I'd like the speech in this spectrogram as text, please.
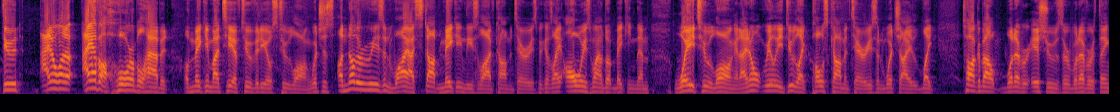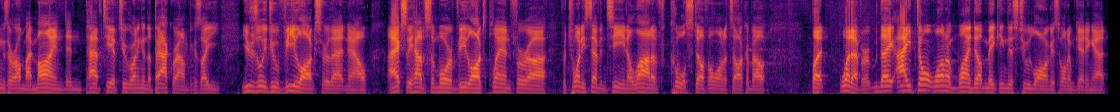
dude, I don't want to- I have a horrible habit of making my TF2 videos too long, which is another reason why I stopped making these live commentaries, because I always wound up making them way too long, and I don't really do, like, post-commentaries in which I, like, talk about whatever issues or whatever things are on my mind and have TF2 running in the background, because I usually do vlogs for that now. I actually have some more vlogs planned for, uh, for 2017, a lot of cool stuff I want to talk about. But, whatever. I don't want to wind up making this too long, is what I'm getting at.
